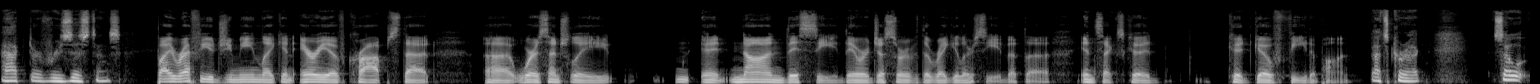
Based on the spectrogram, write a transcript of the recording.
active resistance. By refuge, you mean like an area of crops that uh, were essentially eh, non this seed. They were just sort of the regular seed that the insects could could go feed upon. That's correct. So,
